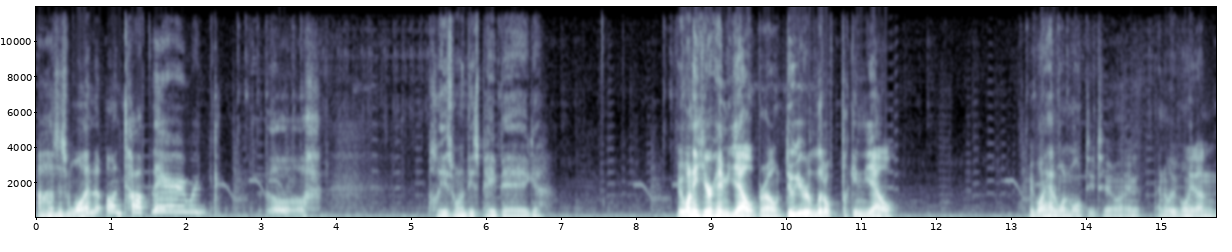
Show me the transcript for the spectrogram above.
Oh, just one on top there. We're. Oh. Please, one of these pay big. We want to hear him yell, bro. Do your little fucking yell. We've only had one multi, too. I, I know we've only done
